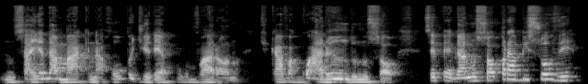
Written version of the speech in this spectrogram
não saía da máquina, a roupa direto para o varal, não. ficava quarando no sol. Você pegar no sol para absorver.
